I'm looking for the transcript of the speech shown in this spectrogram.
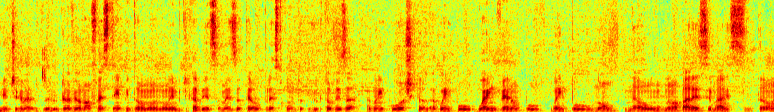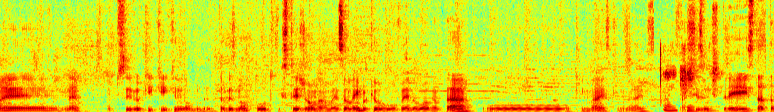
a gente gravei o faz tempo, então eu não, não lembro de cabeça, mas até o Presto comentou que viu que talvez a, a Gwenpool, acho que a Gwenpool, Gwen Venompool, Gwenpool non, não, não aparece mais, então é, né, É possível que, que, que não, talvez não todos estejam lá, mas eu lembro que o velho Logan tá, o. Quem mais? Quem mais? Ah, A enfim. X23 tá, tá,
